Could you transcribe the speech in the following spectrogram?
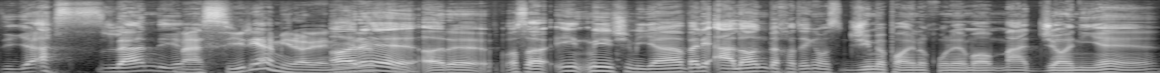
دیگه اصلا دیگه. مسیری هم میره یعنی آره آره. مثلا این می چی میگم؟ ولی الان به خاطر که مثلا جیم پایین خونه ما مجانیه.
